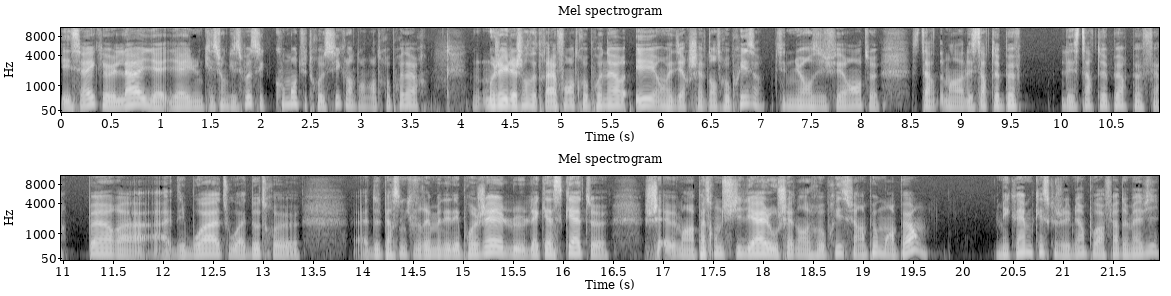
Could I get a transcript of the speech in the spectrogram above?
Et c'est vrai que là, il y, a une question qui se pose c'est comment tu te recycles en tant qu'entrepreneur? Moi, j'ai eu la chance d'être à la fois entrepreneur et, on va dire, chef d'entreprise. Petite nuance différente. Les start peuvent, start peuvent faire peur à, des boîtes ou à d'autres personnes qui voudraient mener des projets. la euh, un patron de filiale ou chef d'entreprise fait un peu moins peur. Mais quand même, qu'est-ce que je vais bien pouvoir faire de ma vie?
